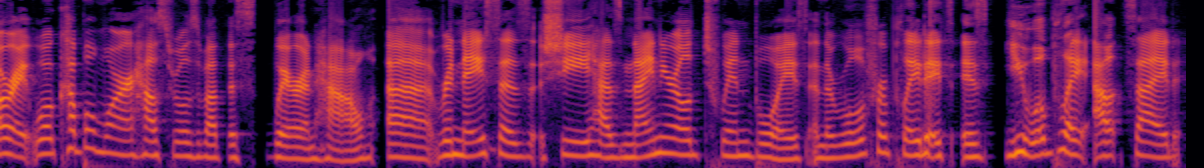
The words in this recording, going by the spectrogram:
All right. Well, a couple more house rules about this where and how. Uh, Renee says she has nine year old twin boys, and the rule for play dates is you will play outside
